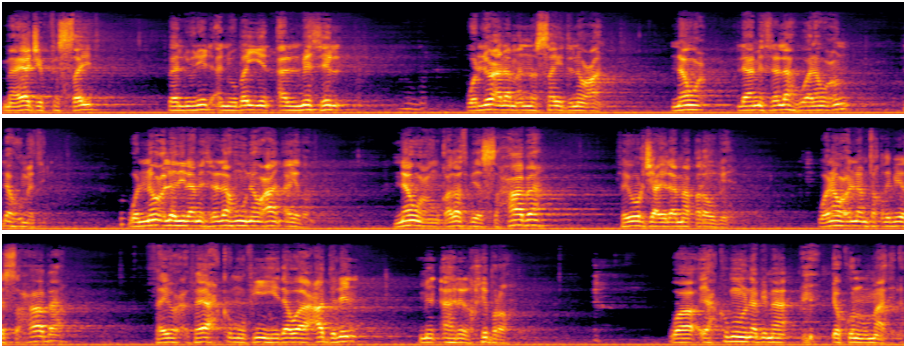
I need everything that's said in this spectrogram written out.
ما يجب في الصيد بل يريد أن يبين المثل وليعلم أن الصيد نوعان. نوع لا مثل له ونوع له مثل. والنوع الذي لا مثل له نوعان أيضا. نوع قضت به الصحابة فيرجع إلى ما قضوا به. ونوع لم تقض به الصحابة فيحكم فيه ذوى عدل من أهل الخبرة. ويحكمون بما يكون مماثلا.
